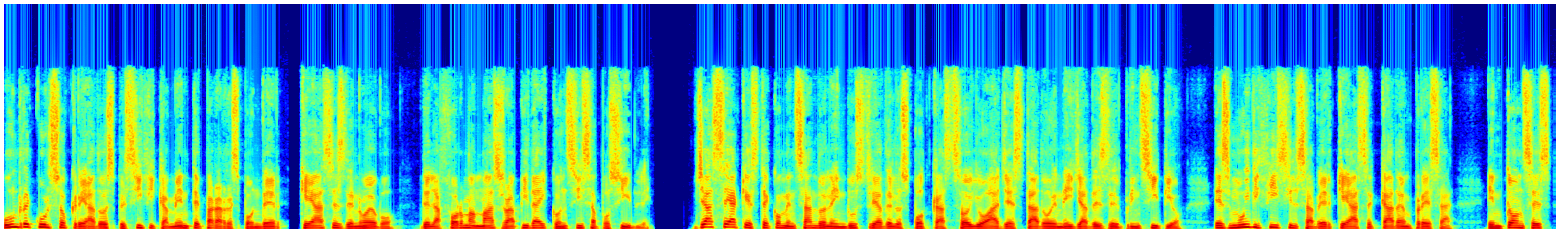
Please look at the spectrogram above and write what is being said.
un recurso creado específicamente para responder ¿qué haces de nuevo? de la forma más rápida y concisa posible. Ya sea que esté comenzando en la industria de los podcasts hoy o haya estado en ella desde el principio, es muy difícil saber qué hace cada empresa, entonces,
